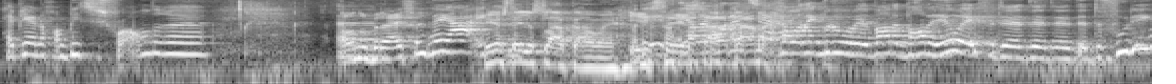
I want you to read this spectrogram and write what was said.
Heb jij nog ambities voor andere andere eh, bedrijven? Nou ja, ik, Eerst hele slaapkamer. Eerst hele ja, slaapkamer. ik wil zeggen, want ik bedoel, we hadden, we hadden heel even de, de, de, de voeding.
